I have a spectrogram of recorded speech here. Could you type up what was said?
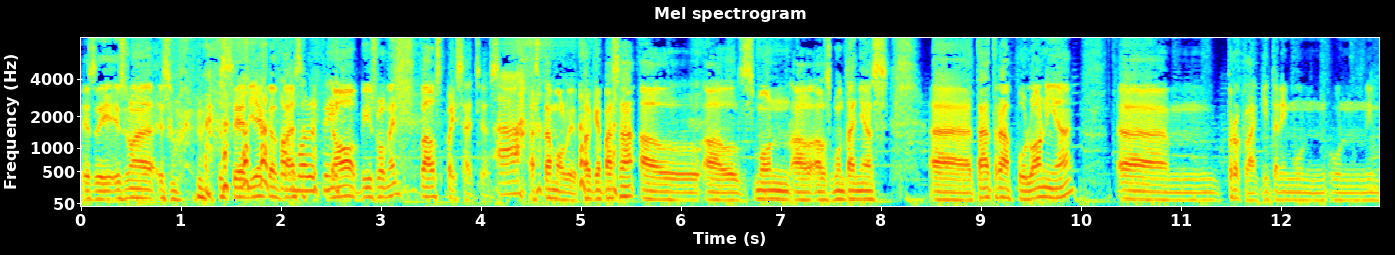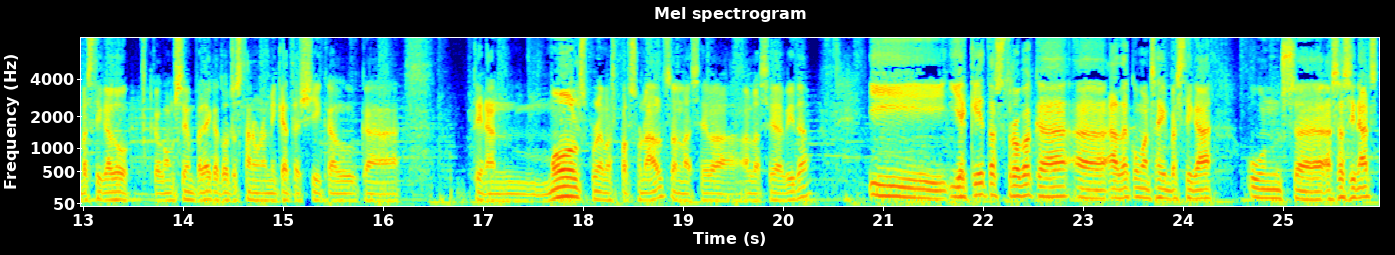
És a dir, és una, és una sèrie que Fa passa... No, visualment pels paisatges. Ah. Està molt bé. Pel que passa al, als, món, al- als muntanyes uh, Tatra, a Polònia, Uh, però clar, aquí tenim un, un investigador que com sempre, eh, que tots estan una miqueta així que, el, que tenen molts problemes personals en la seva, en la seva vida i, i aquest es troba que eh, ha de començar a investigar uns eh, assassinats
